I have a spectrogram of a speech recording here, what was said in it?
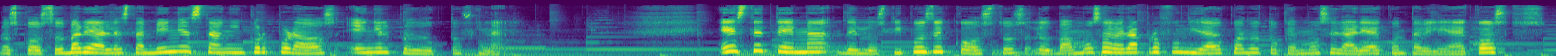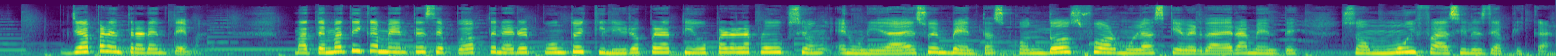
Los costos variables también están incorporados en el producto final. Este tema de los tipos de costos los vamos a ver a profundidad cuando toquemos el área de contabilidad de costos. Ya para entrar en tema, matemáticamente se puede obtener el punto de equilibrio operativo para la producción en unidades o en ventas con dos fórmulas que verdaderamente son muy fáciles de aplicar.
